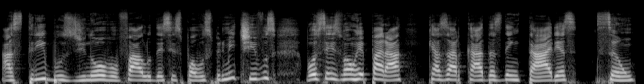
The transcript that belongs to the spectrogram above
as tribos, de novo, eu falo desses povos primitivos, vocês vão reparar que as arcadas dentárias são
